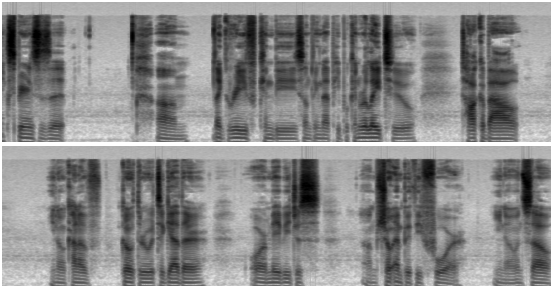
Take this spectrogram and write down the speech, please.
experiences it, um, like grief can be something that people can relate to, talk about, you know, kind of go through it together, or maybe just um, show empathy for, you know, and so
